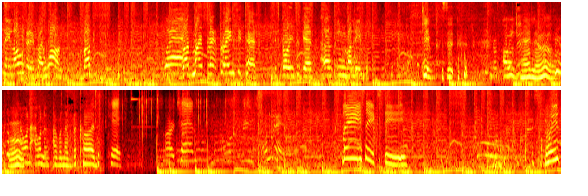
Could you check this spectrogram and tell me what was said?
stay longer if I want, but we're but my pla- plane ticket is going to get an invalid. Clip. oh yeah. Hello. I Oh. wanna, I wanna, I wanna the card. Okay. R10. 360. With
